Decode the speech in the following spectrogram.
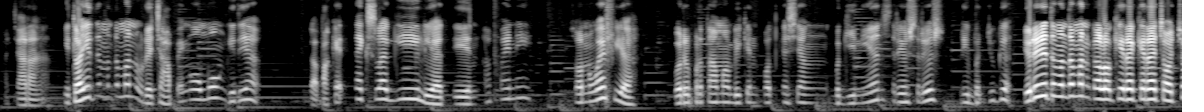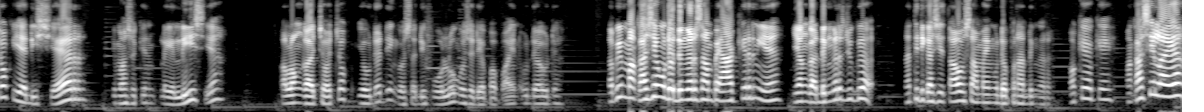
pacaran. Itu aja teman-teman, udah capek ngomong gitu ya. Gak pakai teks lagi, liatin apa ini? Soundwave ya? baru pertama bikin podcast yang beginian serius-serius ribet juga. Yaudah deh teman-teman kalau kira-kira cocok ya di share, dimasukin playlist ya kalau nggak cocok ya udah deh nggak usah di follow nggak usah diapa-apain udah udah. Tapi makasih yang udah denger sampai akhir nih ya. Yang nggak denger juga nanti dikasih tahu sama yang udah pernah denger. Oke oke. Makasih lah ya.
